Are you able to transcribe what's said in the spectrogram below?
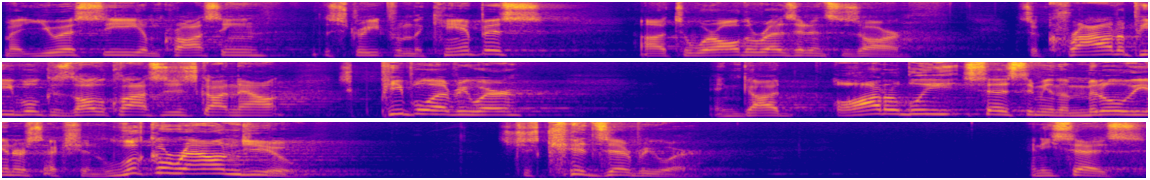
I'm at USC, I'm crossing the street from the campus uh, to where all the residences are. It's a crowd of people because all the classes just gotten out, There's people everywhere. And God audibly says to me in the middle of the intersection, Look around you. It's just kids everywhere. And He says,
